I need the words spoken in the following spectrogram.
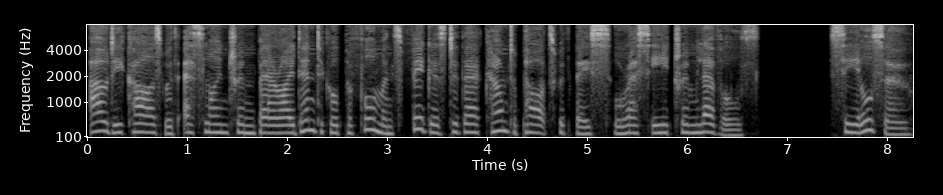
Audi cars with S-Line trim bear identical performance figures to their counterparts with base or SE trim levels. See also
